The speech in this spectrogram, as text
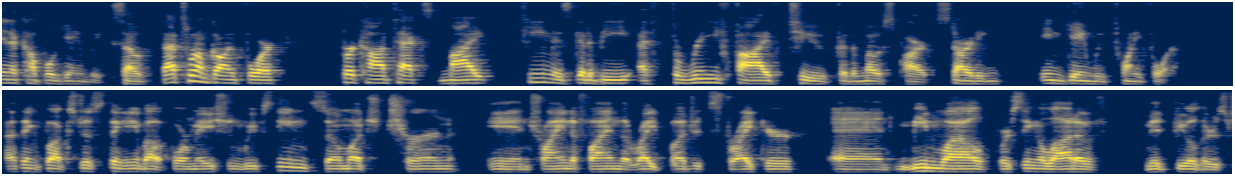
in a couple game weeks. So that's what I'm going for. For context, my team is going to be a three-five-two for the most part, starting in game week 24. I think Bucks just thinking about formation, we've seen so much churn in trying to find the right budget striker. And meanwhile, we're seeing a lot of midfielders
